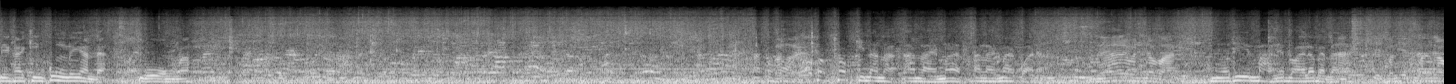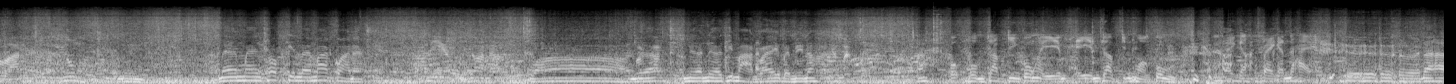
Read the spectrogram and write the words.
มีใครกินกุ้งได้ยังเนี่ยงงนะอะชอบชอบ กินอันไหนอันไหนมากอะไรมากกว่านะเนื้อมันจะหวานเนื้อที่หมักเรียบร้อยแล้วแบบนั้นนะมันมันจะหวานนุ่มแม่แม่ชอบกินอะไรมากกว่าเนี่ยนี่ครับยอดนะว้าวเนื้อเนื้อเนื้อที่หมักไว้แบบนี้เนาะผมผมชอบกินกุ้งไอเอ็มไอเอ็มชอบกินหัวกุ้ง ไปกันไปกันได้เออนะฮะ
